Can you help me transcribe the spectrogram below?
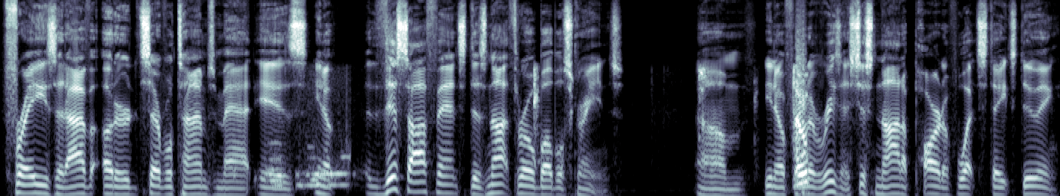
phrase that I've uttered several times, Matt, is, you know, this offense does not throw bubble screens. Um, you know, for whatever reason. It's just not a part of what State's doing.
